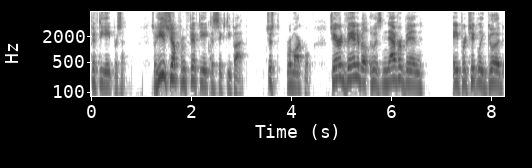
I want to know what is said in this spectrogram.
58%. So he's jumped from 58 to 65. Just remarkable. Jarred Vanderbilt, who has never been a particularly good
